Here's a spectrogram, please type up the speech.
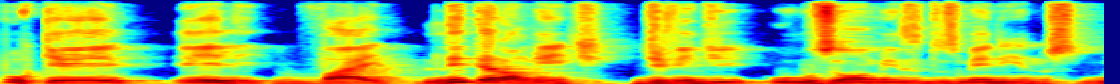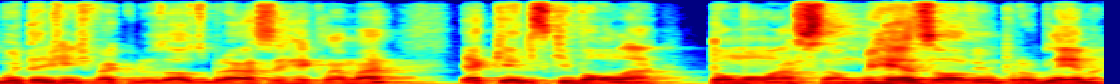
porque ele vai literalmente dividir os homens dos meninos. Muita gente vai cruzar os braços e reclamar, e aqueles que vão lá, tomam ação e resolvem o problema,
